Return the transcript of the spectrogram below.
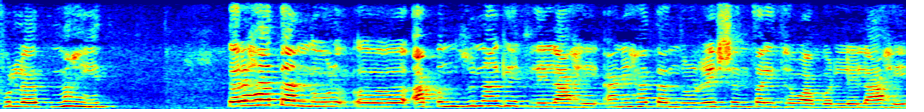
फुलत नाहीत. तर हा तांदूळ आपण जुना घेतलेला आहे आणि हा तांदूळ रेशनचा इथं वापरलेला आहे.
